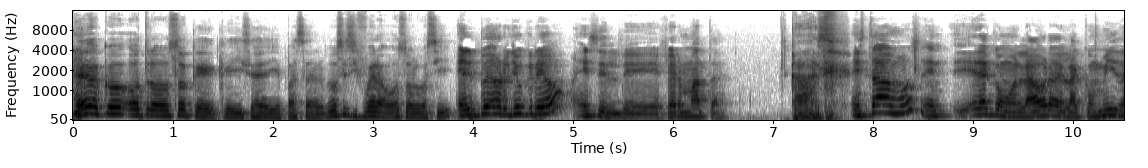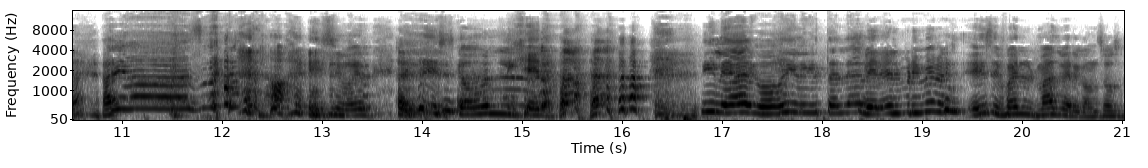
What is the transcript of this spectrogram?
Me acuerdo otro oso que, que hice ahí pasar. No sé si fuera oso o algo así. El peor, yo creo, es el de Fermata. Ah, sí. Estábamos, en, era como la hora de la comida. ¡Adiós! No, ese fue, ese es como un ligero. dile algo, dile, grítale algo. Pero el primero, es- ese fue el más vergonzoso.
